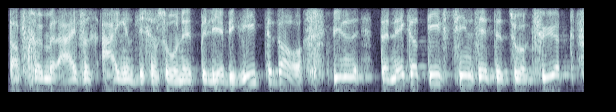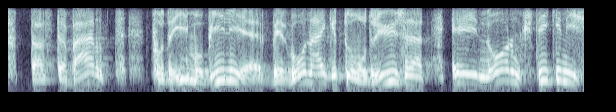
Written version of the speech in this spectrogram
das können wir einfach eigentlich so nicht beliebig weitergehen. Weil der Negativzins hat dazu geführt, dass der Wert von der Immobilie, wer Wohneigentum oder Häuser hat, enorm gestiegen ist.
